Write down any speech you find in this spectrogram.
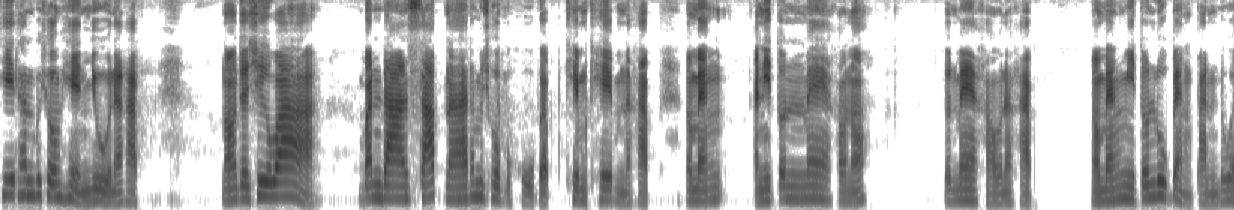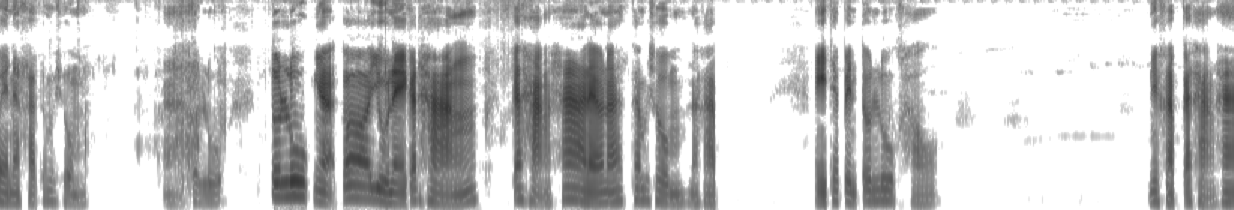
ที่ท่านผู้ชมเห็นอยู่นะครับ น้องจะชื่อว่าบันดาลทรัพนะท่านผู้ชมโอ้โหแบบเข้มๆนะครับน้องแบงค์อันนี้ต้นแม่เขาเนาะ ต้นแม่เขานะครับน้องแบงค์มีต้นลูกแบ่งปันด้วยนะครับท่านผู้ชมอ่าต้นลูกต้นลูกเนี่ยก็อยู่ในกระถางกระถางห้าแล้วนะท่านผู้ชมนะครับอันนี้จะเป็นต้นลูกเขานี่ครับ กระถางห้า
